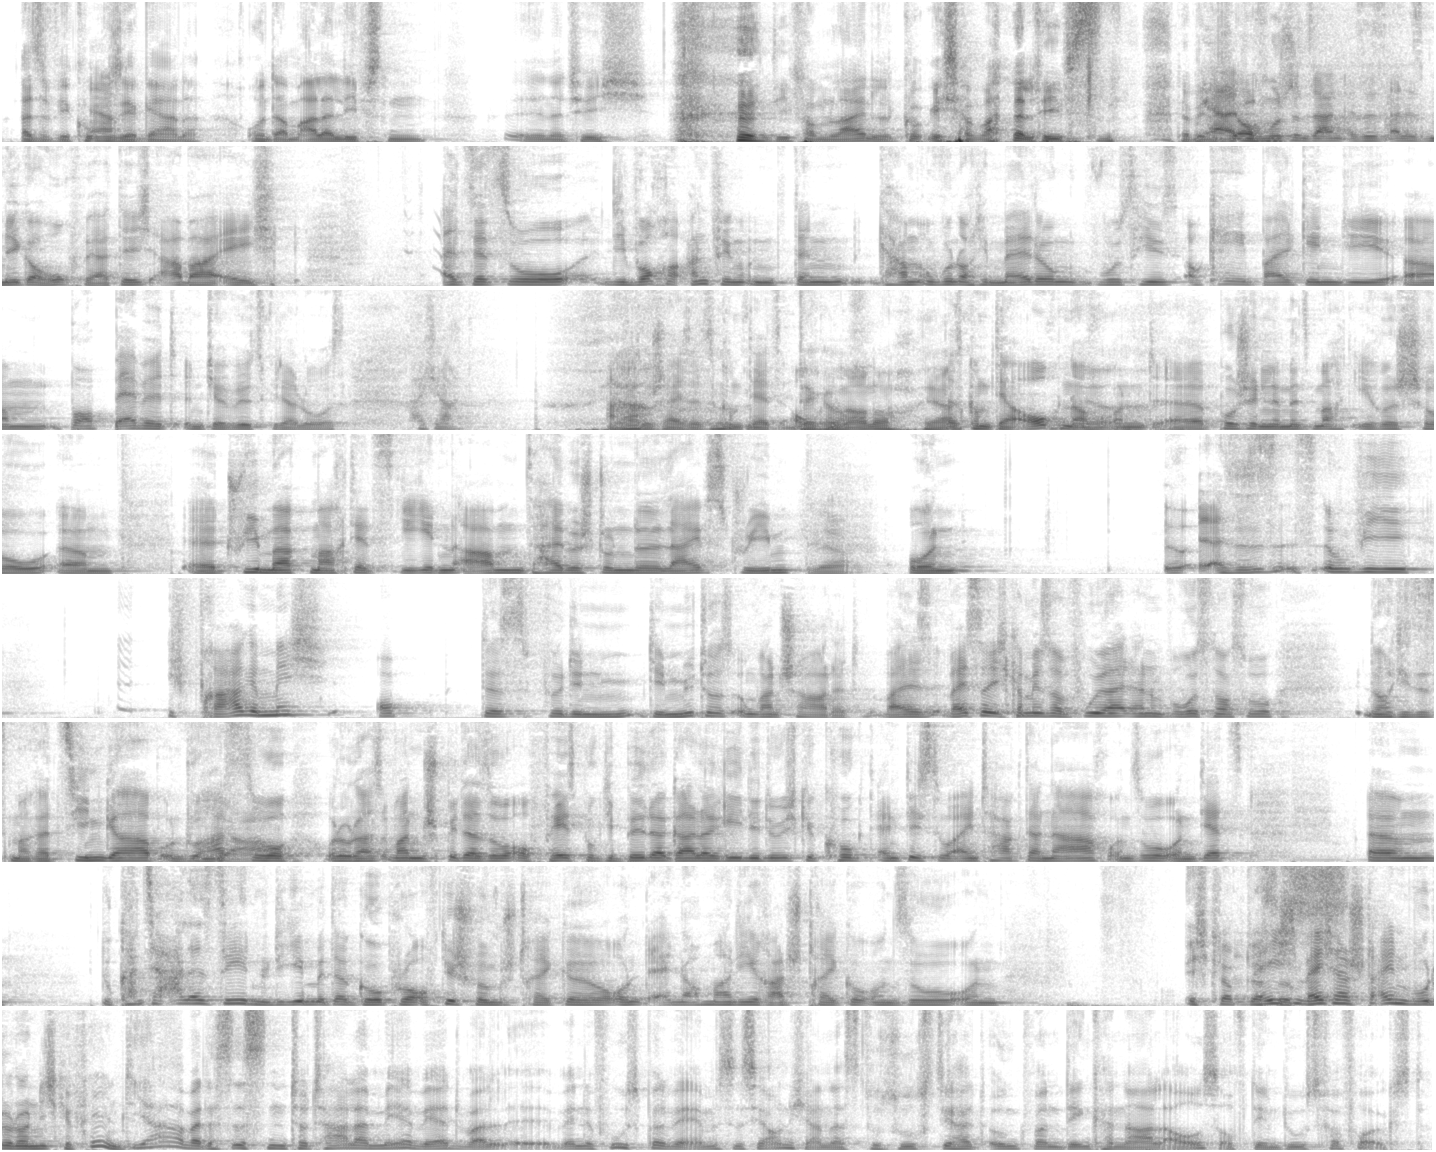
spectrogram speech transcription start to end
Also wir gucken Oh. Ja. sie ja gerne. Und am allerliebsten äh, natürlich die vom Lionel gucke ich am allerliebsten. Da bin Ja, ich du auch. musst schon sagen, es ist alles mega hochwertig, aber ey, ich, als jetzt so die Woche anfing und dann kam irgendwo noch die Meldung, wo es hieß, okay, bald gehen die ähm, Bob Babbitt-Interviews wieder los. Hab ich gedacht, ach Ja, du Scheiße, das kommt ja jetzt auch noch. auch noch, ja. Das kommt ja auch noch. Ja. Und äh, Pushing Limits macht ihre Show, ähm, äh, Treemark macht jetzt jeden Abend halbe Stunde Livestream. Und äh, also es ist irgendwie, ich frage mich, das für den, den Mythos irgendwann schadet. Weil, weißt du, ich kann mich noch früher erinnern, wo es noch so noch dieses Magazin gab und du hast Ja. so, oder du hast irgendwann später so auf Facebook die Bildergalerie dir durchgeguckt, endlich so einen Tag danach und so. Und jetzt, ähm, du kannst ja alles sehen. Die gehen mit der GoPro auf die Schwimmstrecke und ey, nochmal die Radstrecke und so. Und Ich glaube, das welch, ist... welcher Stein wurde noch nicht gefilmt? Ja, aber das ist ein totaler Mehrwert, weil äh, wenn eine Fußball-WM ist, ist es ja auch nicht anders. Du suchst dir halt irgendwann den Kanal aus, auf dem du es verfolgst.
